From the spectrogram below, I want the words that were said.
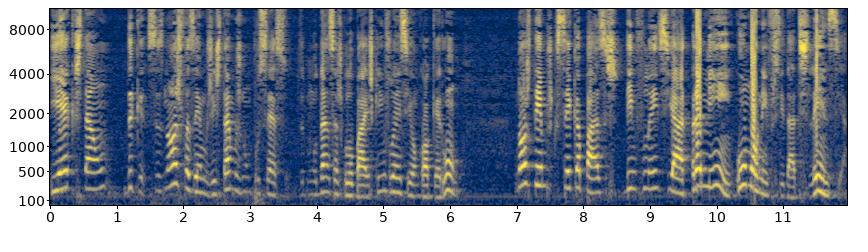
E é a questão de que, se nós fazemos e estamos num processo de mudanças globais que influenciam qualquer um, nós temos que ser capazes de influenciar. Para mim, uma universidade de excelência,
